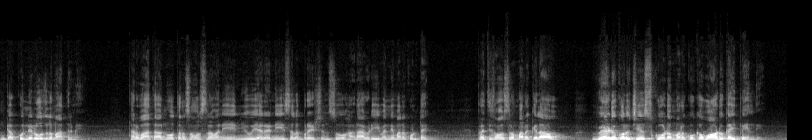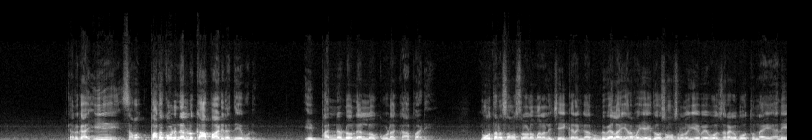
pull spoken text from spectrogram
ఇంకా కొన్ని రోజులు మాత్రమే. తర్వాత నూతన సంవత్సరం అని న్యూ ఇయర్ అని సెలబ్రేషన్స్ హడావిడి ఇవన్నీ మనకు ఉంటాయి ప్రతి సంవత్సరం మనకి ఇలా వేడుకలు చేసుకోవడం మనకు ఒక వాడుక అయిపోయింది కనుక ఈ సమ పదకొండు నెలలు కాపాడిన దేవుడు ఈ పన్నెండో నెలలో కూడా కాపాడి నూతన సంవత్సరంలో మనల్ని జయకరంగా రెండు వేల ఇరవై ఐదో సంవత్సరంలో ఏవేవో జరగబోతున్నాయి అని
